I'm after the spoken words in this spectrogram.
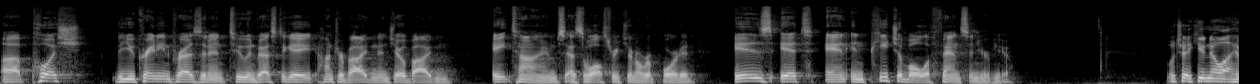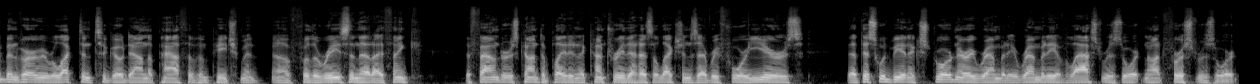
uh, push the Ukrainian president to investigate Hunter Biden and Joe Biden eight times, as the Wall Street Journal reported. Is it an impeachable offense in your view? Well, Jake, you know I have been very reluctant to go down the path of impeachment uh, for the reason that I think the founders contemplated in a country that has elections every four years that this would be an extraordinary remedy, remedy of last resort, not first resort.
